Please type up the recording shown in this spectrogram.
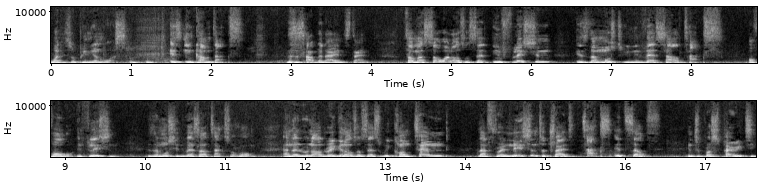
what his opinion was, is income tax. This is Albert Einstein. Thomas Sowell also said inflation is the most universal tax of all. Inflation is the most universal tax of all. And then Ronald Reagan also says we contend that for a nation to try to tax itself into prosperity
